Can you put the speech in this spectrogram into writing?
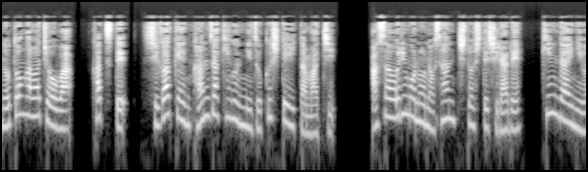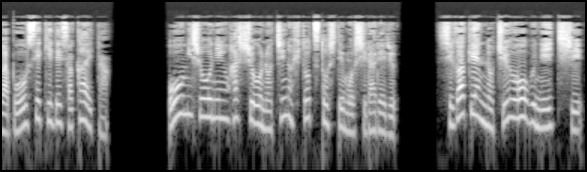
能登川町は、かつて、滋賀県神崎郡に属していた町。朝織物の産地として知られ、近代には宝石で栄えた。大見商人発祥の地の一つとしても知られる。滋賀県の中央部に位置し、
